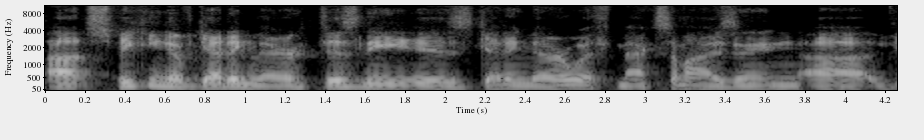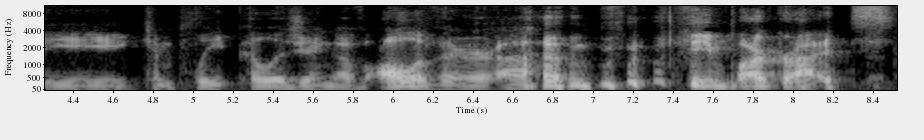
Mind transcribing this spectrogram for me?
Uh, speaking of getting there, Disney is getting there with maximizing uh, the complete pillaging of all of their um, theme park rides.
